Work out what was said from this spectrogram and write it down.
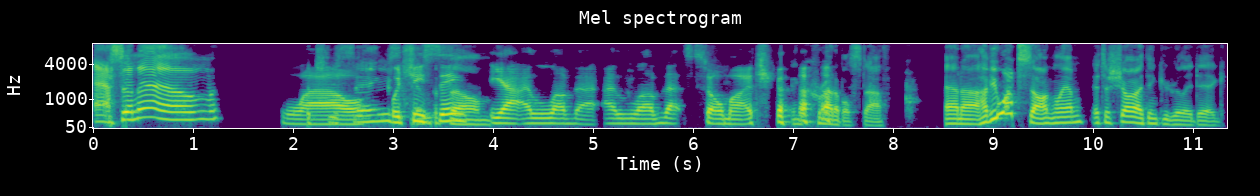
S and M. Wow. sings Which she sings. Yeah, I love that. I love that so much. Incredible stuff. And uh, have you watched Songland? It's a show I think you'd really dig.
